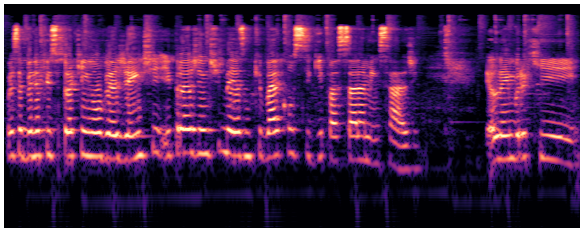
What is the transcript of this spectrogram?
Vai ser benefício para quem ouve a gente e para a gente mesmo que vai conseguir passar a mensagem. Eu lembro que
